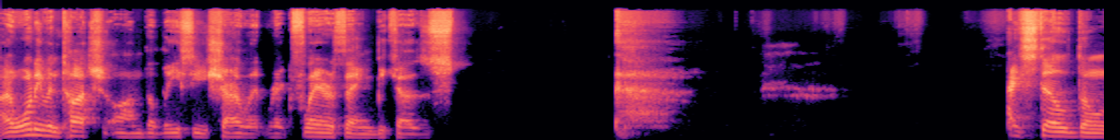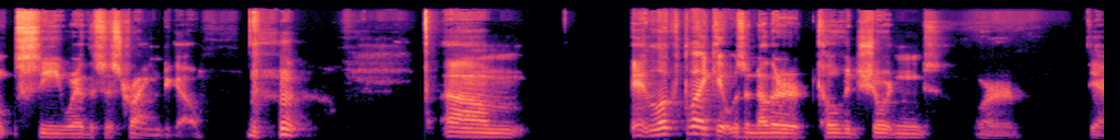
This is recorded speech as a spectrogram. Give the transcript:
I won't even touch on the Lacey Charlotte Ric Flair thing because I still don't see where this is trying to go. um, it looked like it was another COVID shortened or yeah,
